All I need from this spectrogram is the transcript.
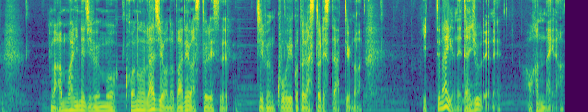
まああんまりね自分もこのラジオの場ではストレス自分こういうことがストレスだっていうのは言ってないよね大丈夫だよねわかんないな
